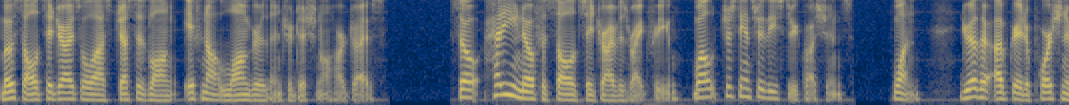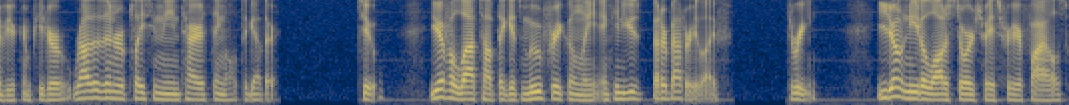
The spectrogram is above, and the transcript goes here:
most solid state drives will last just as long, if not longer, than traditional hard drives. So, how do you know if a solid state drive is right for you? Well, just answer these three questions. 1. You'd rather upgrade a portion of your computer rather than replacing the entire thing altogether. 2. You have a laptop that gets moved frequently and can use better battery life. 3. You don't need a lot of storage space for your files,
